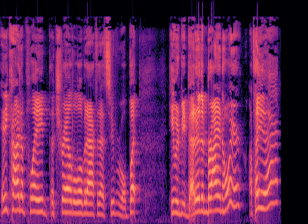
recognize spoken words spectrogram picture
And he kind of played a trailed a little bit after that Super Bowl. But he would be better than Brian Hoyer. I'll tell you that.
